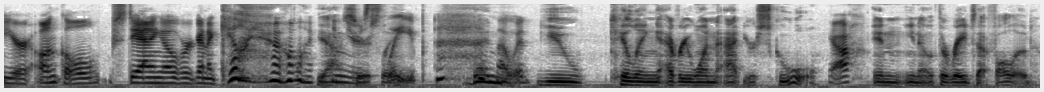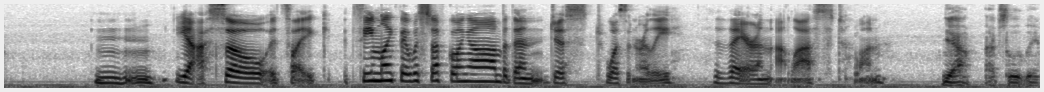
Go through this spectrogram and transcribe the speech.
your uncle standing over gonna kill you yeah, in your seriously. sleep. Then that would you killing everyone at your school. Yeah. In you know the rage that followed. Mm-hmm. Yeah. So it's like it seemed like there was stuff going on, but then just wasn't really there in that last one. Yeah, absolutely.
